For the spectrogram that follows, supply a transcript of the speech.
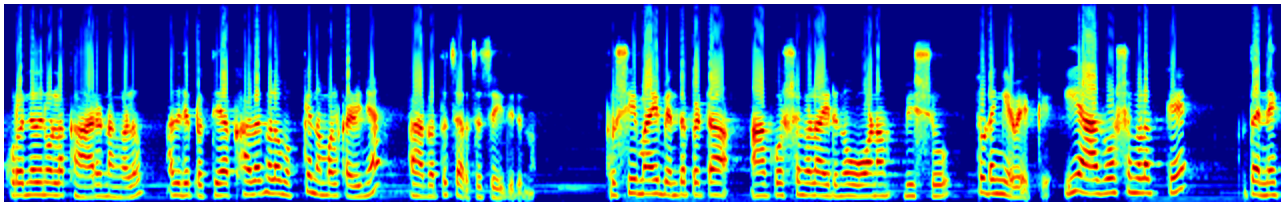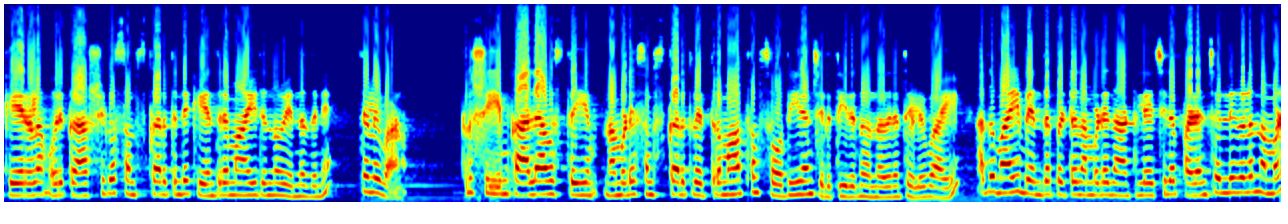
കുറഞ്ഞതിനുള്ള കാരണങ്ങളും അതിന്റെ പ്രത്യാഘാതങ്ങളും ഒക്കെ നമ്മൾ കഴിഞ്ഞ ഭാഗത്ത് ചർച്ച ചെയ്തിരുന്നു. കൃഷിയുമായി ബന്ധപ്പെട്ട ആഘോഷങ്ങളായിരുന്നു ഓണം വിഷു തുടങ്ങിയവയൊക്കെ. ഈ ആഘോഷങ്ങളൊക്കെ തന്നെ കേരളം ഒരു കാർഷിക സംസ്കാരത്തിന്റെ കേന്ദ്രമായിരുന്നു എന്നതിന് തെളിവാണ്. കൃഷിയും കാലാവസ്ഥയും നമ്മുടെ സംസ്കാരത്തിൽ എത്രമാത്രം സ്വാധീനം ചെലുത്തിയിരുന്നു എന്നതിന് തെളിവായി. അതുമായി ബന്ധപ്പെട്ട് നമ്മുടെ നാട്ടിലെ ചില പഴഞ്ചൊല്ലുകളും നമ്മൾ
